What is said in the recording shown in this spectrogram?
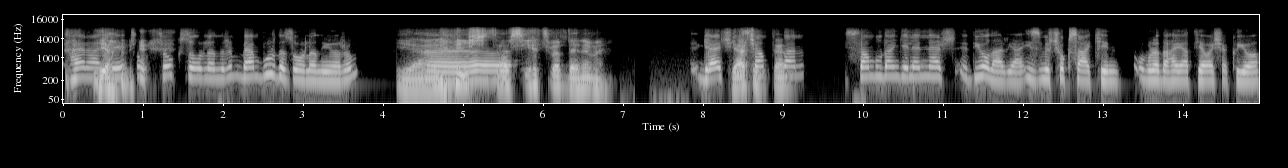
herhalde yani. çok çok zorlanırım. Ben burada zorlanıyorum. Yani ee, hiç tavsiye etmem deneme. Gerçi Gerçekten. İstanbul'dan İstanbul'dan gelenler e, diyorlar ya İzmir çok sakin, Burada hayat yavaş akıyor.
